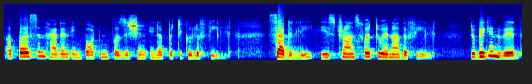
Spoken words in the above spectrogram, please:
a person had an important position in a particular field. Suddenly, he is transferred to another field. To begin with,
